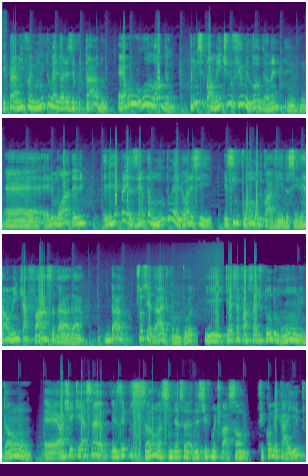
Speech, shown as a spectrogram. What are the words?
e para mim foi muito melhor executado é o, o, Logan, principalmente no filme Logan, né? Uhum. É, ele, ele, ele representa muito melhor esse, esse incômodo com a vida, assim, ele realmente afasta da, da, da sociedade como um todo e quer se afastar de todo mundo, então é, eu achei que essa execução assim dessa, desse tipo de motivação ficou meio caído.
